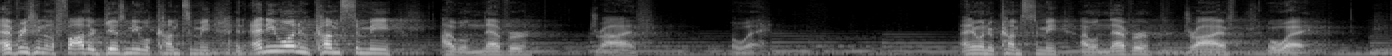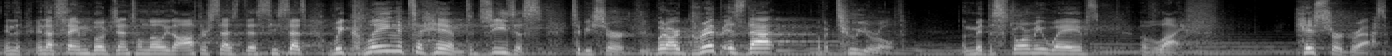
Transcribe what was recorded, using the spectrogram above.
Everything that the Father gives me will come to me, and anyone who comes to me, I will never drive away. Anyone who comes to me, I will never drive away. In, the, in that same book, Gentle and Lowly, the author says this. He says, We cling to him, to Jesus, to be sure, but our grip is that of a two year old amid the stormy waves of life. His sure grasp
